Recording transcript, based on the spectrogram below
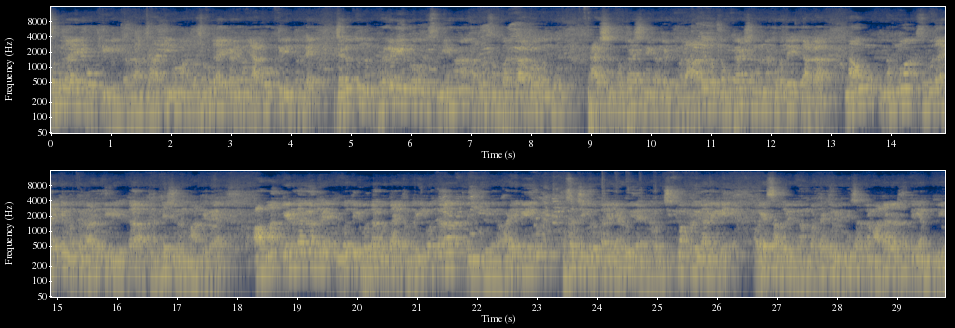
ಸಮುದಾಯಕ್ಕೆ ಹೋಗ್ತೀವಿ ಅಂತಂದ್ರೆ ನಮ್ಮ ಜಾತಿನೋ ಅಥವಾ ಸಮುದಾಯ ಕಡೆನೋ ಯಾಕೆ ಹೋಗ್ತೀವಿ ಅಂತಂದರೆ ಜಗತ್ತು ನಮ್ಮ ಹೊರಗಡೆ ಇರುವ ಒಂದು ಸ್ನೇಹ ಅಥವಾ ಸಂಪರ್ಕ ಅಥವಾ ಒಂದು ಪ್ಯಾಷನ್ ಕಂಪ್ಯಾಷನೇಟ್ ಅಂತ ಹೇಳ್ತೀವಲ್ಲ ಆದರೆ ಒಂದು ಕಂಪ್ಯಾಷನನ್ನು ಕೊಡದೇ ಇದ್ದಾಗ ನಾವು ನಮ್ಮ ಸಮುದಾಯಕ್ಕೆ ಮತ್ತೆ ಮರಳುತ್ತೀವಿ ಅಂತ ಲಂಕೇಶ್ ಮಾತಿದೆ. ಆ ಮಾತು ಕೇಳಿದಾಗ ಅಂದರೆ ಇವತ್ತಿಗೆ ಬಂದಾಗ ಗೊತ್ತಾಯ್ತು. ಅಂದರೆ ಇಲ್ಲೊಂಥರ ಈ ಹಳೆ ಬೇರು, ಹೊಸ ಚಿಗುರು ಥರ ಎರಡೂ ಇದೆ. ಒಂದು ಚಿಕ್ಕ ಮಕ್ಕಳು ಇದ್ದಾರೆ ಇದೆ ನಮ್ಮ ಬರ್ತಕ್ಕೆ ವಿಘ್ನೇಶ್ ಹತ್ರ ಮಾತಾಡೋ ಅಂತೀವಿ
